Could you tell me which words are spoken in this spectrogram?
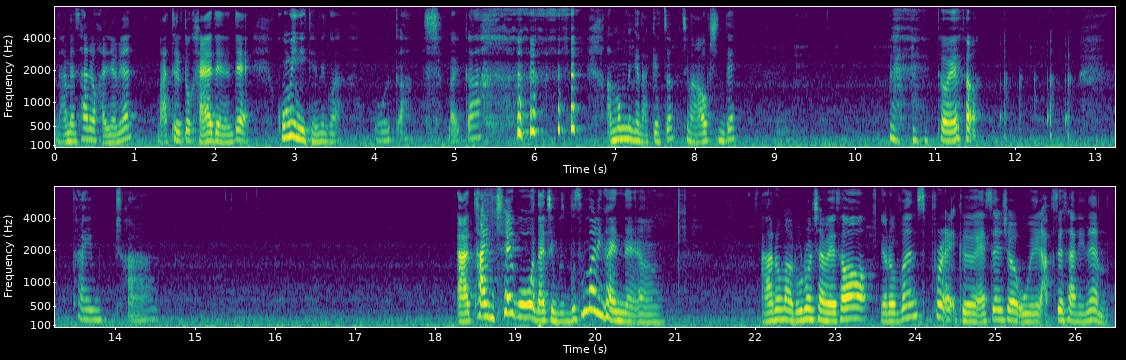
라면 사러 가려면 마트를 또 가야 되는데 고민이 되는 거야. 먹을까 말까? 안 먹는 게 낫겠죠? 지금 9시인데. 더해요. 타임 차. 아, 타임 최고. 나 지금 무슨 말인가 했네. 어. 아로마 로론샵에서 여러분 스프레이 그 에센셜 오일 액세서리는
